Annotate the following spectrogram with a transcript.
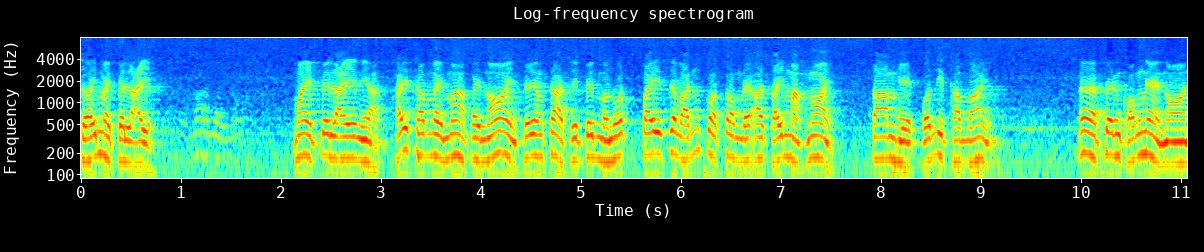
สวยๆไม่เป็นไร ไม่เป็นไรเนี่ยใครทำไม่มากไปน้อยแต่ยังชาติเป็นมนุษย์ไปสวรรค์ก็ต้องได้อาศัยมากน้อย ตามเหตุผลที่ทำไว้นั่นเป็นของแน่นอน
